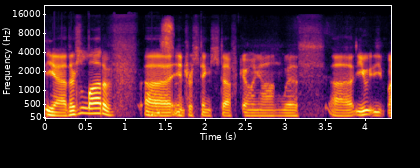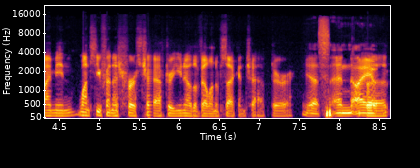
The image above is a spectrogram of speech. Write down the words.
yeah, there's a lot of uh, interesting stuff going on with uh, you. I mean, once you finish first chapter, you know the villain of second chapter. Yes, and I But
